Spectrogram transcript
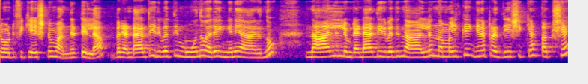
നോട്ടിഫിക്കേഷനും വന്നിട്ടില്ല. ഇപ്പം രണ്ടായിരത്തി ഇരുപത്തി മൂന്ന് വരെ ഇങ്ങനെയായിരുന്നു. നാലിലും രണ്ടായിരത്തി ഇരുപത്തി നാലിലും നമ്മൾക്ക് ഇങ്ങനെ പ്രതീക്ഷിക്കാം. പക്ഷേ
